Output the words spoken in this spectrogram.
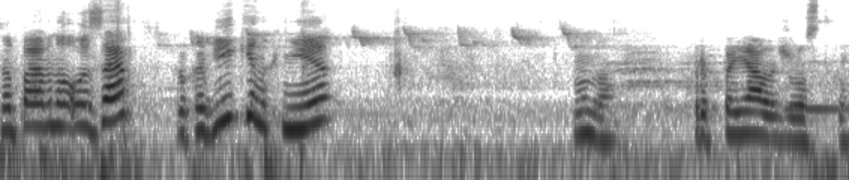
напевно, озер. Трохи вікінг, ні. Ну да, припаяли жорстко.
